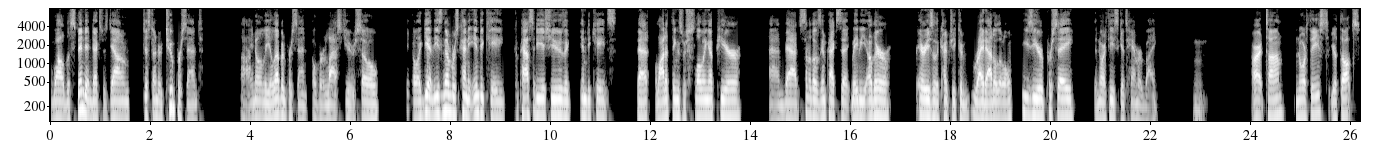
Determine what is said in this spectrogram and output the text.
while the spend index was down just under 2%, uh, and only 11% over last year. So, you know, again, these numbers kind of indicate capacity issues. It indicates that a lot of things are slowing up here and that some of those impacts that maybe other areas of the country could ride out a little easier per se, the Northeast gets hammered by. Hmm. All right, Tom, Northeast, your thoughts?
